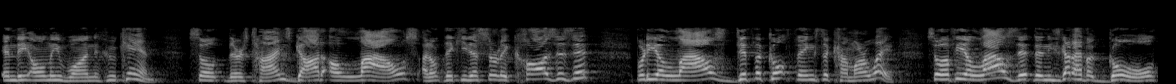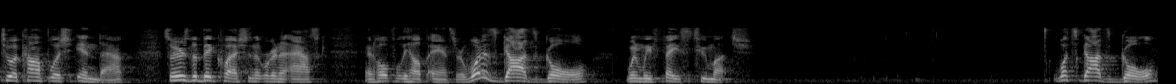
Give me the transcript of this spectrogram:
in the only one who can. So there's times God allows, I don't think He necessarily causes it, but He allows difficult things to come our way. So if he allows it, then he's got to have a goal to accomplish in that. So here's the big question that we're going to ask and hopefully help answer. What is God's goal when we face too much? What's God's goal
